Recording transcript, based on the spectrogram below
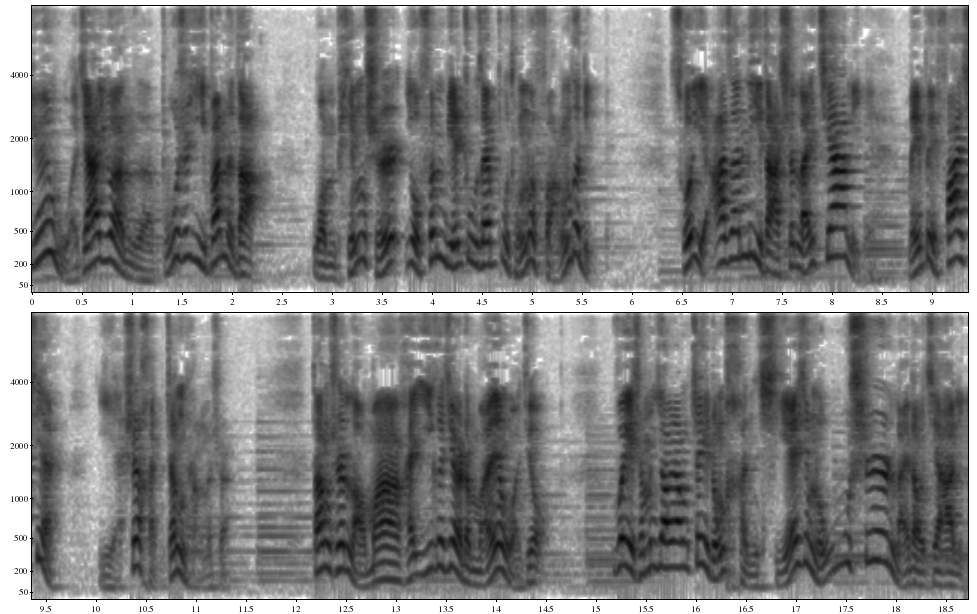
因为我家院子不是一般的大，我们平时又分别住在不同的房子里，所以阿赞利大师来家里没被发现也是很正常的事儿。当时老妈还一个劲儿地埋怨我舅。为什么要让这种很邪性的巫师来到家里？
